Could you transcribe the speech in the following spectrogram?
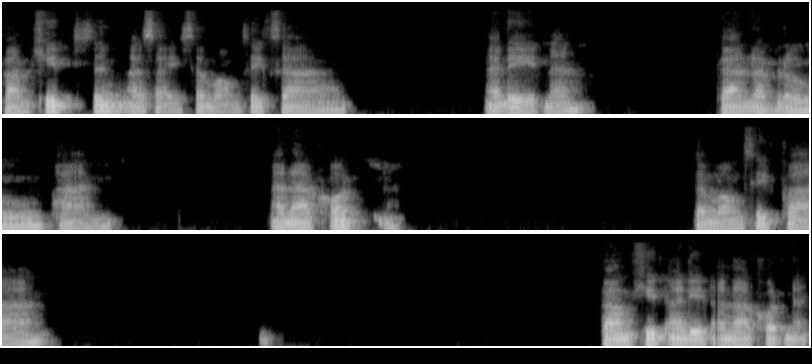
ความคิด ซึ่งอาศัยสมองซีกซ้ายอดีตนะ การรับรู้ผ่าน อนาคต สมองซีกขวาความคิดอดีตอนาคตเนี่ย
